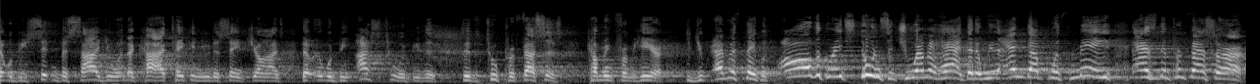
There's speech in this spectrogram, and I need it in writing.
that would be sitting beside you in the car taking you to St. John's, that it would be us two, would be the, the, two professors coming from here. Did you ever think, with all the great students that you ever had, that it would end up with me as the professor?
